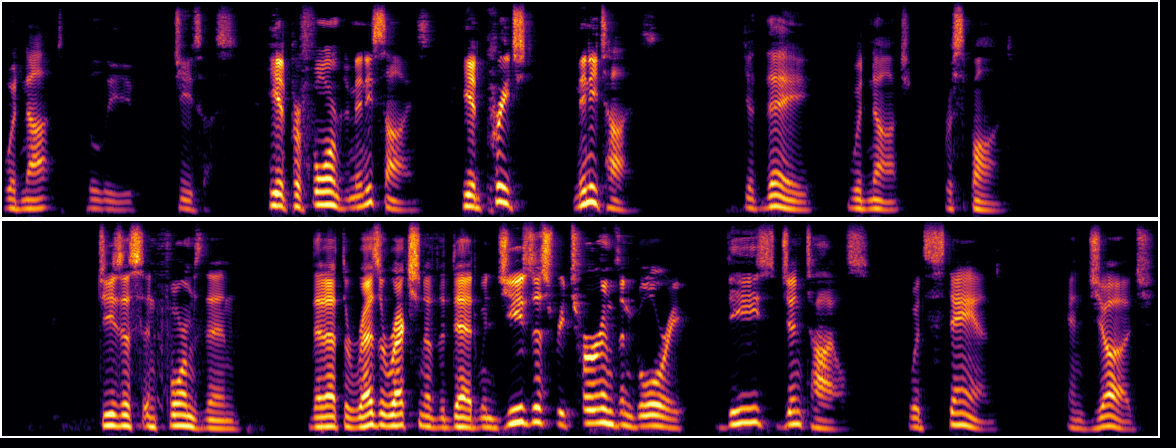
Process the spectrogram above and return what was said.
would not believe Jesus. He had performed many signs, he had preached many times, yet they would not respond. Jesus informs them that at the resurrection of the dead, when Jesus returns in glory, these Gentiles would stand and judge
